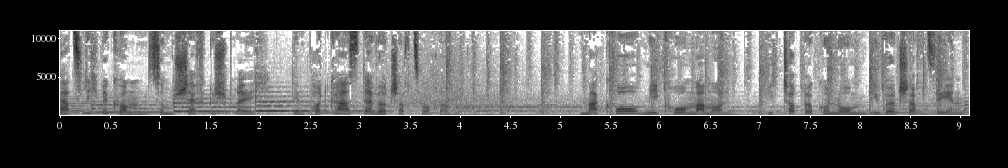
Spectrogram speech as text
Herzlich willkommen zum Chefgespräch, dem Podcast der Wirtschaftswoche. Makro, Mikro, Mammon, wie Top-Ökonomen die Wirtschaft sehen.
